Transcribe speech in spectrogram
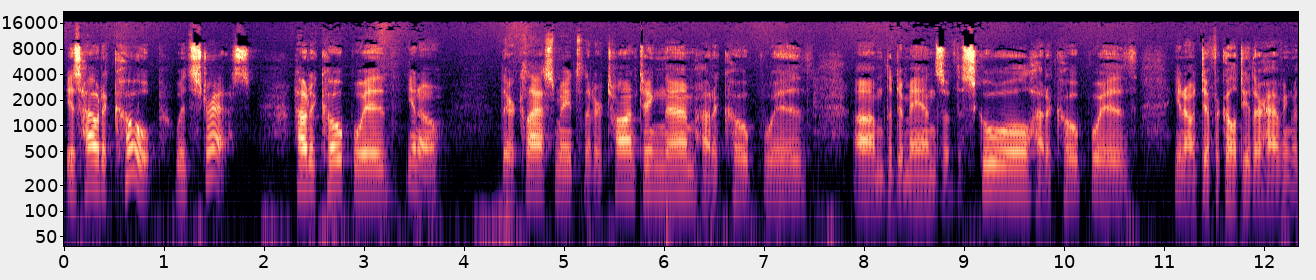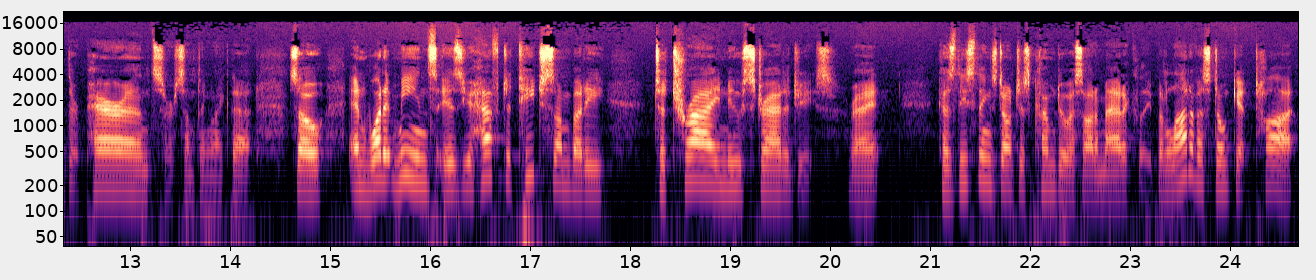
is how to cope with stress. How to cope with, you know, their classmates that are taunting them, how to cope with um, the demands of the school, how to cope with you know difficulty they're having with their parents or something like that. So, and what it means is you have to teach somebody to try new strategies, right? Because these things don't just come to us automatically. But a lot of us don't get taught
